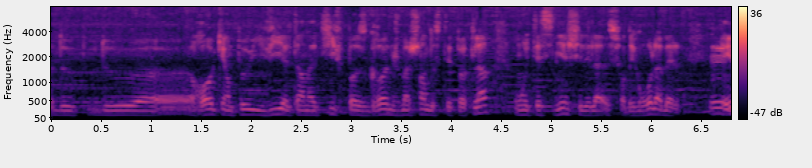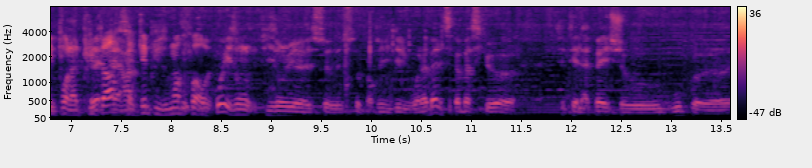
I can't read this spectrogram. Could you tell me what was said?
de, de, euh, rock un peu heavy, alternatif, post-grunge, machin de cette époque-là, ont été signés chez des la- sur des gros labels. Et pour la plupart, été plus ou moins foireux. Pourquoi ils ont, ils ont eu euh, ce- cette opportunité du gros label? C'est pas parce que c'était la pêche au groupe euh,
